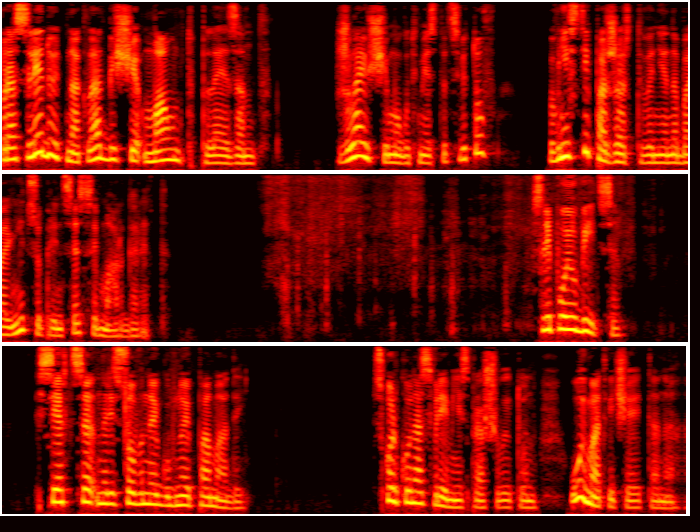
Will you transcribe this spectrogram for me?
проследует на кладбище Маунт-Плезант. Желающие могут вместо цветов внести пожертвование на больницу принцессы Маргарет. Слепой убийца. Сердце, нарисованное губной помадой. «Сколько у нас времени?» — спрашивает он. «Уйма», — отвечает она.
